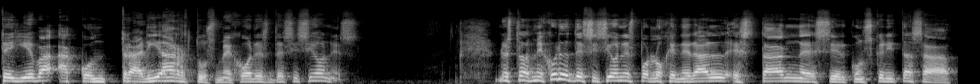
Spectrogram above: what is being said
Te lleva a contrariar tus mejores decisiones. Nuestras mejores decisiones por lo general están eh, circunscritas a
